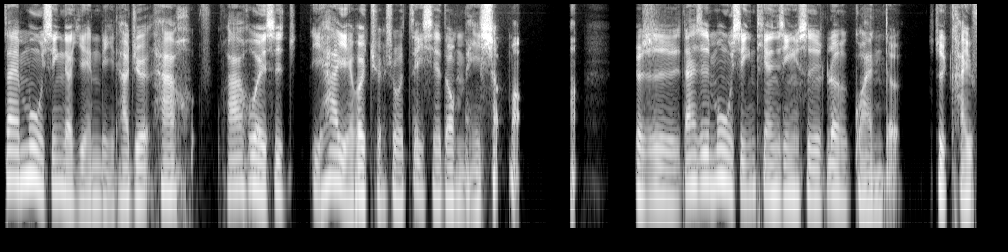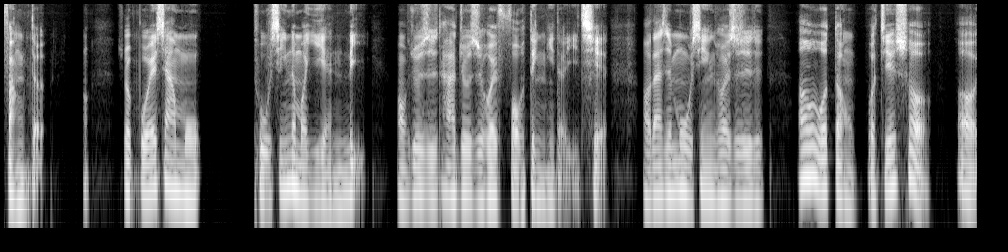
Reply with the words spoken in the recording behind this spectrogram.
在木星的眼里，他觉得他他会是，他也会觉得说这些都没什么啊，就是但是木星天星是乐观的，是开放的，就不会像木土星那么严厉哦，就是他就是会否定你的一切哦，但是木星会是。哦，我懂，我接受。哦，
